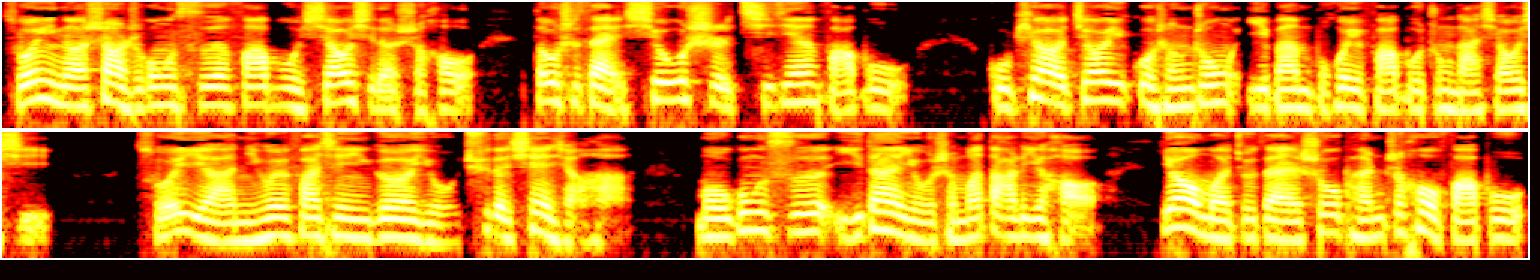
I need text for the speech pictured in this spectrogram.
所以呢，上市公司发布消息的时候都是在休市期间发布，股票交易过程中一般不会发布重大消息。所以啊，你会发现一个有趣的现象哈，某公司一旦有什么大利好，要么就在收盘之后发布。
